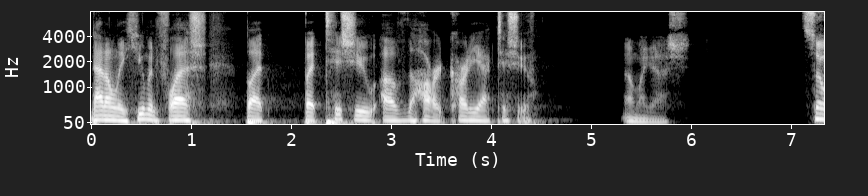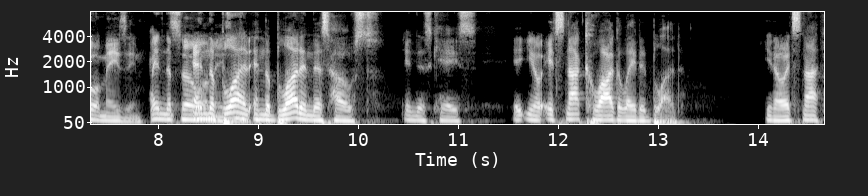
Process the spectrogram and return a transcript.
not only human flesh but but tissue of the heart, cardiac tissue. Oh my gosh. So amazing. And the so and amazing. the blood and the blood in this host in this case, it, you know, it's not coagulated blood. You know, it's not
